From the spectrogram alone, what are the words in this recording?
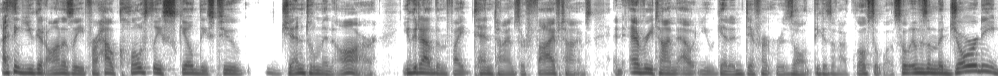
I think you could honestly, for how closely skilled these two gentlemen are, you could have them fight 10 times or five times and every time out you get a different result because of how close it was. So it was a majority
